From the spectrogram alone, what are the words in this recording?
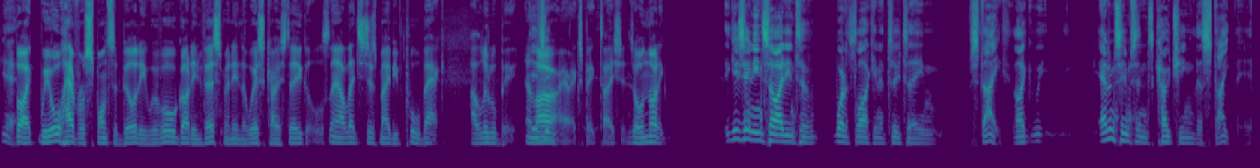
Yeah. Like, we all have responsibility. We've all got investment in the West Coast Eagles. Now, let's just maybe pull back a little bit and Gives you- lower our expectations or not. it gives you an insight into what it's like in a two-team state. Like we, Adam Simpson's coaching the state there.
